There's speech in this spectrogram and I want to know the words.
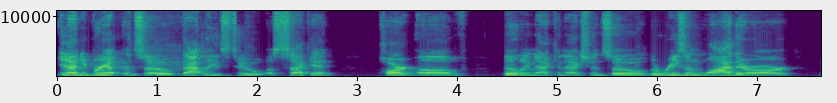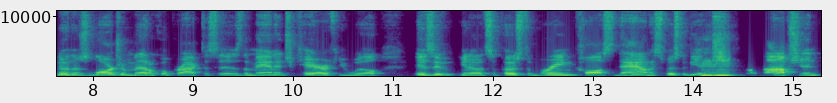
Yeah, and you bring it, and so that leads to a second part of building that connection. So the reason why there are you know those larger medical practices, the managed care, if you will, is it you know it's supposed to bring costs down. It's supposed to be a mm -hmm. cheap option,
